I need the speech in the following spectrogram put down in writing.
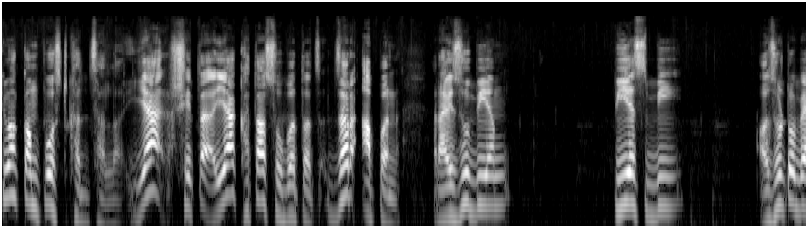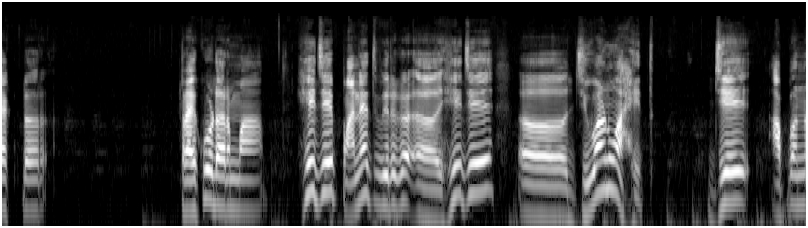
किंवा कंपोस्ट खत झालं या शेता या खतासोबतच जर आपण Rhizobium P S B Azotobacter Trichoderma हे जे पाण्यात विरघ हे जे जीवाणू आहेत जे आपण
